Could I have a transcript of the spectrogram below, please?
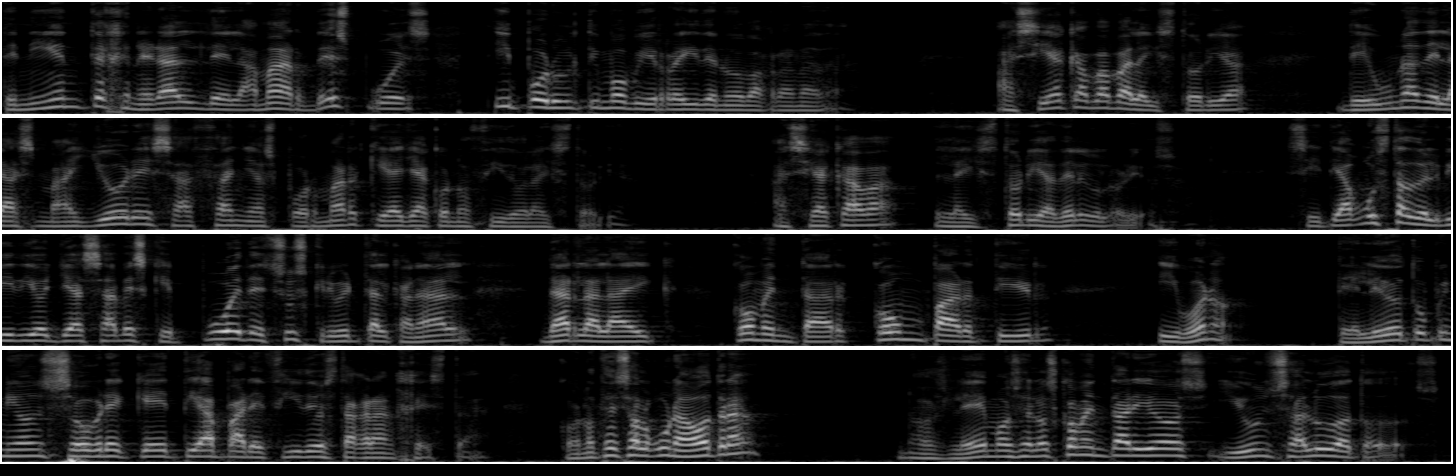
teniente general de la mar después y por último virrey de Nueva Granada. Así acababa la historia de una de las mayores hazañas por mar que haya conocido la historia. Así acaba la historia del glorioso. Si te ha gustado el vídeo ya sabes que puedes suscribirte al canal, darle a like, comentar, compartir y bueno, te leo tu opinión sobre qué te ha parecido esta gran gesta. ¿Conoces alguna otra? Nos leemos en los comentarios y un saludo a todos.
